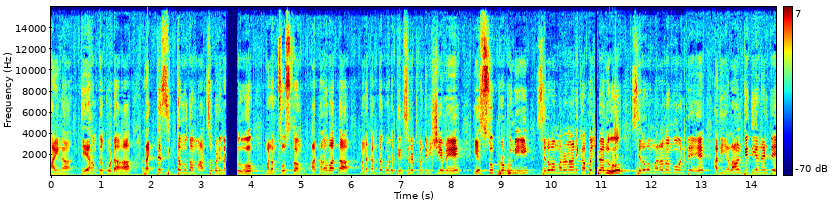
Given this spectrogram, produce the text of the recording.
ఆయన దేహంతో కూడా రక్తసిక్తముగా మార్చబడినట్టు మనం చూస్తాం. ఆ తర్వాత మనకంతా కూడా తెలిసినటువంటి విషయమే యేసు ప్రభుని శిలవ మరణానికి అప్పచెప్పారు శిలవ మరణము అంటే అది ఎలాంటిది అని అంటే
